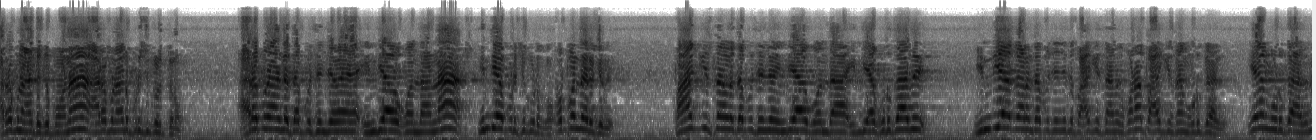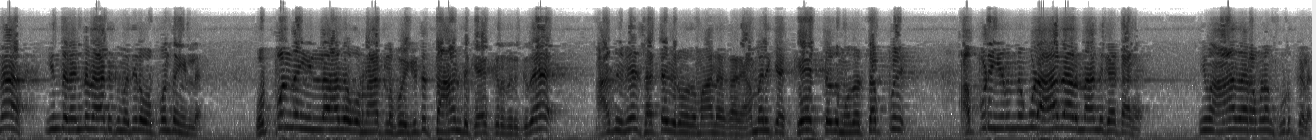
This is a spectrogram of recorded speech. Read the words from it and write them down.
அரபு நாட்டுக்கு போனா அரபு நாடு பிடிச்சு கொடுத்துரும். அரபு நாட்டில் தப்பு செஞ்சவன் இந்தியாவுக்கு வந்தான்னா இந்தியா பிடிச்சு கொடுக்கும். ஒப்பந்தம் இருக்குது. பாகிஸ்தான்ல தப்பு செஞ்சவன் இந்தியாவுக்கு வந்தா இந்தியா கொடுக்காது. இந்தியாக்காரன் தப்பு செஞ்சுட்டு பாகிஸ்தானுக்கு போனா பாகிஸ்தான் கொடுக்காது. ஏன் கொடுக்காதுன்னா இந்த ரெண்டு நாட்டுக்கு மத்தியில் ஒப்பந்தம் இல்லை. ஒப்பந்தம் இல்லாத ஒரு நாட்டுல போய்கிட்டு தாண்டு கேட்கறது இருக்குது. அதுவே சட்டவிரோதமான காரியம். அமெரிக்கா கேட்டது முத தப்பு. அப்படி இருந்தும் கூட ஆதாரம் தாண்டு கேட்டாங்க. இவன் ஆதாரம்லாம் கொடுக்கல.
